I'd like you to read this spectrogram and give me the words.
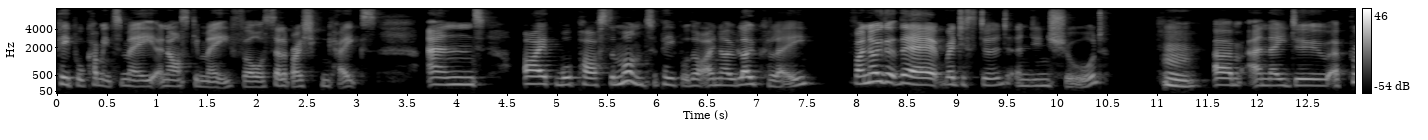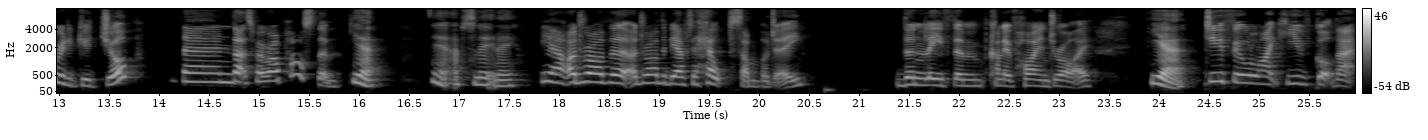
people coming to me and asking me for celebration cakes. And I will pass them on to people that I know locally. If I know that they're registered and insured Mm. um, and they do a pretty good job, then that's where I'll pass them. Yeah, yeah, absolutely. Yeah, I'd rather I'd rather be able to help somebody than leave them kind of high and dry. Yeah, Do you feel like you've got that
